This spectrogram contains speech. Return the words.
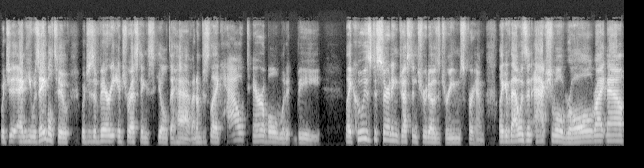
which and he was able to, which is a very interesting skill to have. And I'm just like, how terrible would it be? Like, who is discerning Justin Trudeau's dreams for him? Like, if that was an actual role right now,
